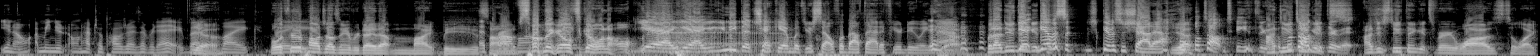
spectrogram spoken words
you know, I mean, you don't have to apologize every day, but yeah. like, well, if you're apologizing every day, that might be a A sign of something else going on. Yeah, yeah, you you need to check in with yourself about that if you're doing that. Yeah. But I do think Gi- it's give us a give us a shout out. Yeah. we'll talk to you through. I it. do We'll talk you through it. I just do think it's very wise to like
